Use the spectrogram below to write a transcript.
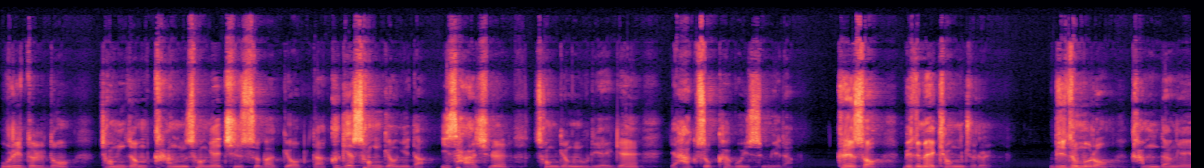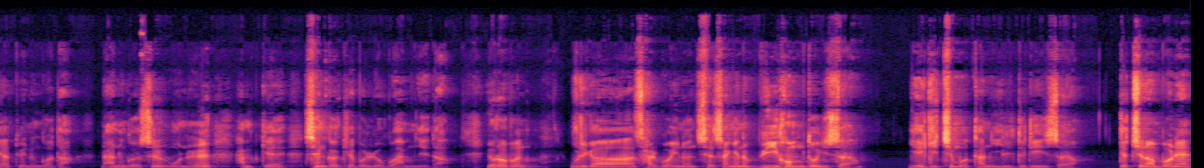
우리들도 점점 강성해질 수밖에 없다. 그게 성경이다. 이 사실을 성경은 우리에게 약속하고 있습니다. 그래서 믿음의 경주를 믿음으로 감당해야 되는 거다 라는 것을 오늘 함께 생각해 보려고 합니다. 여러분, 우리가 살고 있는 세상에는 위험도 있어요. 예기치 못한 일들이 있어요. 그 지난번에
